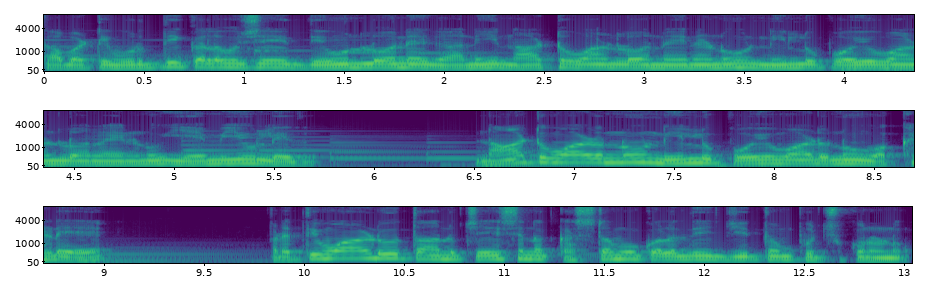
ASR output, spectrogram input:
కాబట్టి వృద్ధి కలుగు చేయి దేవునిలోనే కానీ నాటువాడిలోనైనను నీళ్ళు పోయేవాడిలోనైనను ఏమీ లేదు. నాటువాడును నీళ్ళు పోయేవాడును ఒక్కడే. ప్రతివాడు తాను చేసిన కష్టము కొలది జీతం పుచ్చుకొనును.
